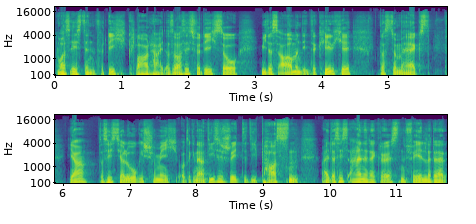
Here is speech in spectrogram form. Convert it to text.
was ist denn für dich Klarheit? Also was ist für dich so wie das Abend in der Kirche, dass du merkst, ja, das ist ja logisch für mich oder genau diese Schritte, die passen, weil das ist einer der größten Fehler, der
